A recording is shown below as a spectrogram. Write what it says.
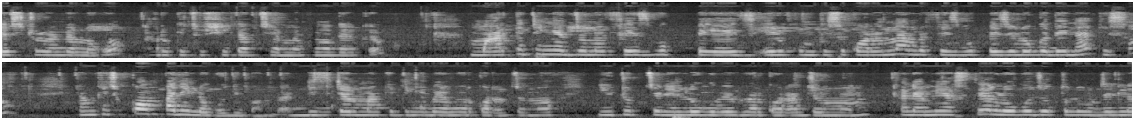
রেস্টুরেন্টের লোগো, আরও কিছু আমি আপনাদেরকে। মার্কেটিং এর জন্য ফেসবুক পেজ এরকম কিছু করার না, আমরা ফেসবুক পেজে লোগো দিই না কিছু। এবং কিছু কোম্পানি লোগো দিব আমরা ডিজিটাল মার্কেটিং এ ব্যবহার করার জন্য ইউটিউব চ্যানেল লোগো ব্যবহার করার জন্য। মানে আমি আজকে লোগো যত যেগুলো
